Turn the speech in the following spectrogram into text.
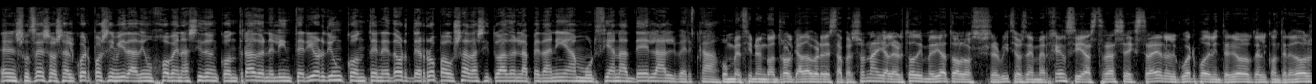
en sucesos, el cuerpo sin vida de un joven ha sido encontrado en el interior de un contenedor de ropa usada situado en la pedanía murciana de la Alberca. Un vecino encontró el cadáver de esta persona y alertó de inmediato a los servicios de emergencias. Tras extraer el cuerpo del interior del contenedor,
